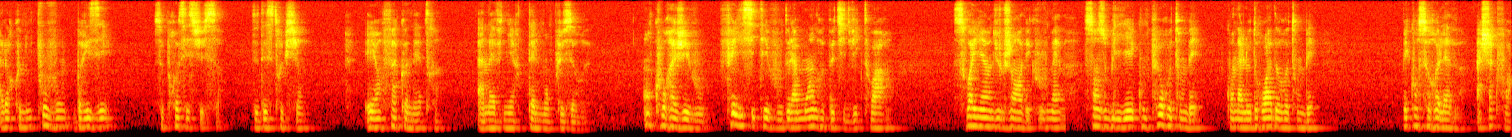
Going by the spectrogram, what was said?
alors que nous pouvons briser ce processus de destruction et enfin connaître un avenir tellement plus heureux. Encouragez-vous, félicitez-vous de la moindre petite victoire. Soyez indulgent avec vous-même, sans oublier qu'on peut retomber, qu'on a le droit de retomber, mais qu'on se relève à chaque fois.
